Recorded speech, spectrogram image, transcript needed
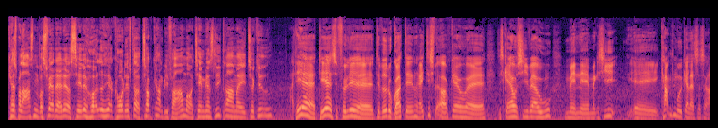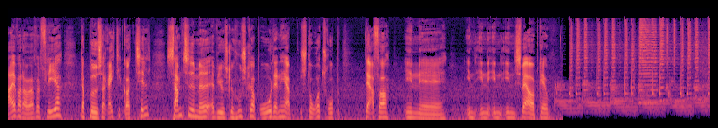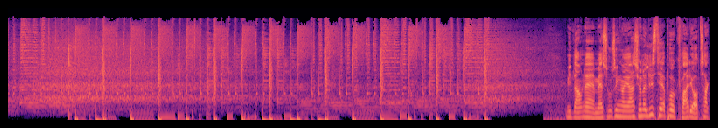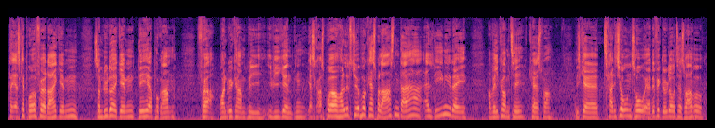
Kasper Larsen, hvor svært er det at sætte holdet her kort efter topkamp i Farum og Champions League-drama i Tyrkiet? Ja, det, er, det er selvfølgelig, øh, det ved du godt, det er en rigtig svær opgave. Øh, det skal jeg jo sige hver uge. Men øh, man kan sige, i kampen mod Galatasaray var der i hvert fald flere, der bød sig rigtig godt til. Samtidig med, at vi jo skal huske at bruge den her store trup. Derfor en, en, en, en, en svær opgave. Mit navn er Mads Husing, og jeg er journalist her på Kvart i Optakt, og jeg skal prøve at føre dig igennem, som lytter igennem det her program før Brøndby-kampen i, i weekenden. Jeg skal også prøve at holde lidt styr på Kasper Larsen, der er her alene i dag. Og velkommen til, Kasper. Vi skal traditionen tro, ja det fik du ikke lov til at svare på.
